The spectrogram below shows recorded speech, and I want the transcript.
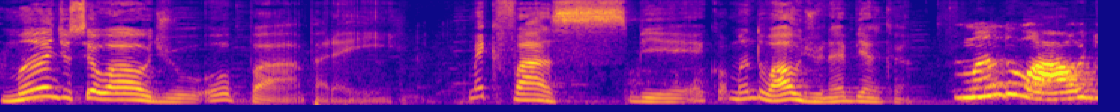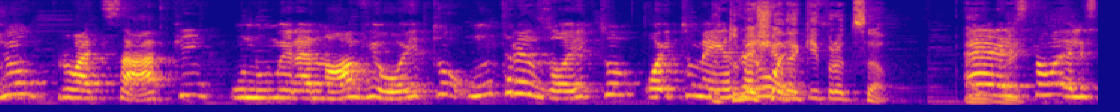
mande o seu áudio. Opa, peraí. Como é que faz, Bi? Manda o áudio, né, Bianca? Manda o áudio pro WhatsApp. O número é 981388608. Eu tô mexendo aqui, produção. É, eles estão eles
